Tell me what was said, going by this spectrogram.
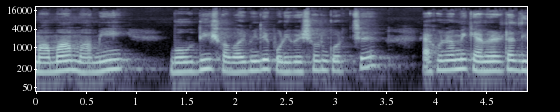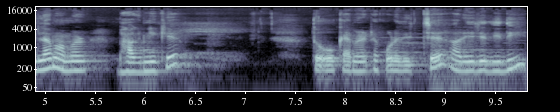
মামা, মামি, বৌদি সবাই মিলে পরিবেশন করছে। এখন আমি ক্যামেরাটা দিলাম আমার ভাগ্নিকে। তো ও ক্যামেরাটা করে দিচ্ছে। আর এই যে দিদি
